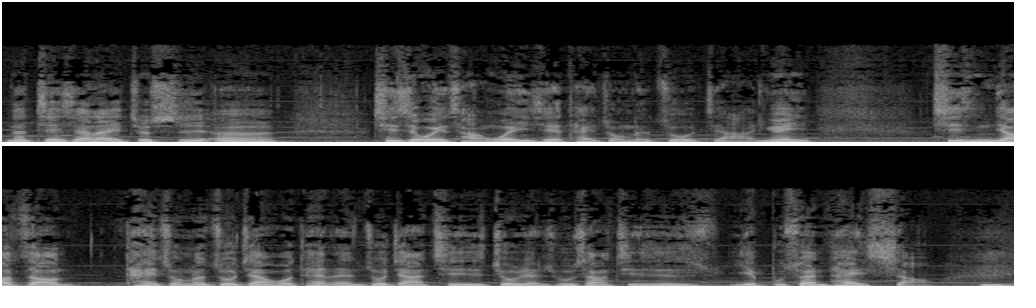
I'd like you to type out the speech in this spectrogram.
那接下来就是呃，其实我也常问一些台中的作家，因为其实你要知道。台中的作家或台南的作家，其实就人数上其实也不算太少。嗯，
